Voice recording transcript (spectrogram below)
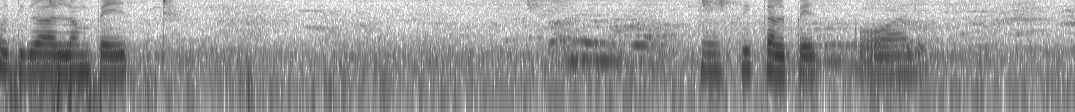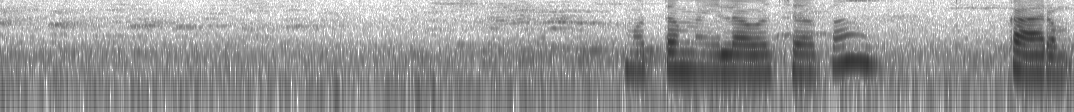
కొద్దిగా అల్లం పేస్ట్. వేసి కలిపేసుకోవాలి. మొత్తం ఇలా వచ్చాక కారం.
